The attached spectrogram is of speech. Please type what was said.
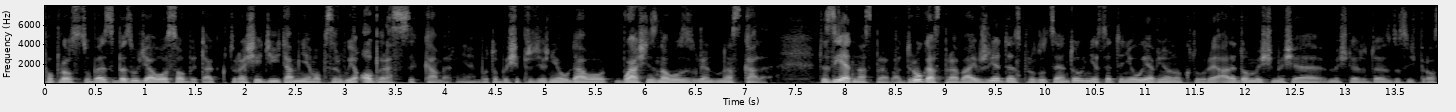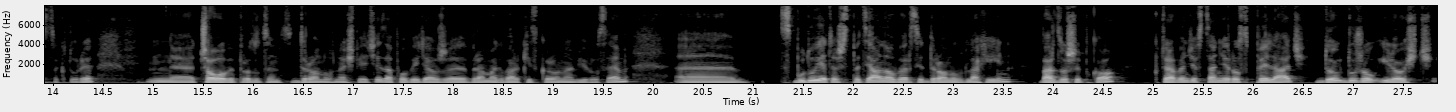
Po prostu, bez, bez udziału osoby, tak, która siedzi i tam, nie wiem, obserwuje obraz z tych kamer, nie? bo to by się przecież nie udało właśnie znowu ze względu na skalę. To jest jedna sprawa. Druga sprawa, już jeden z producentów, niestety nie ujawniono który, ale domyślmy się, myślę, że to jest dosyć proste, który, mm, e, czołowy producent dronów na świecie, zapowiedział, że w ramach walki z koronawirusem e, zbuduje też specjalną wersję dronów dla Chin bardzo szybko, która będzie w stanie rozpylać du dużą ilość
